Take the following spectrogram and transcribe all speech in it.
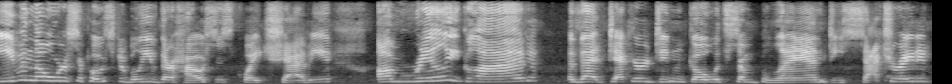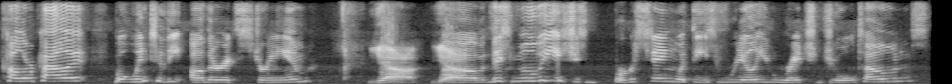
even though we're supposed to believe their house is quite shabby, I'm really glad that Decker didn't go with some bland, desaturated color palette, but went to the other extreme. yeah yeah Uh, this movie is just bursting with these really rich jewel tones.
